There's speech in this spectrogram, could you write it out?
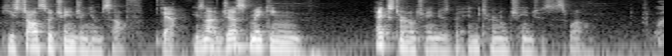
he's also changing himself. Yeah. He's not just making external changes, but internal changes as well. Wow.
